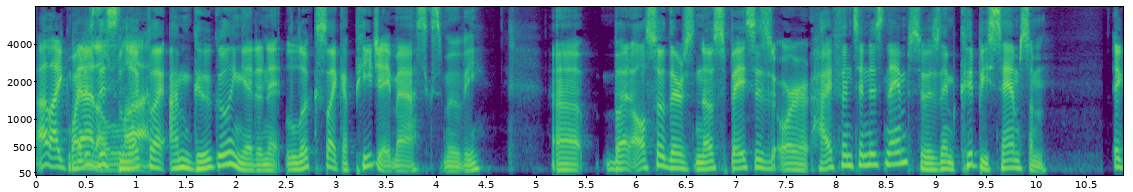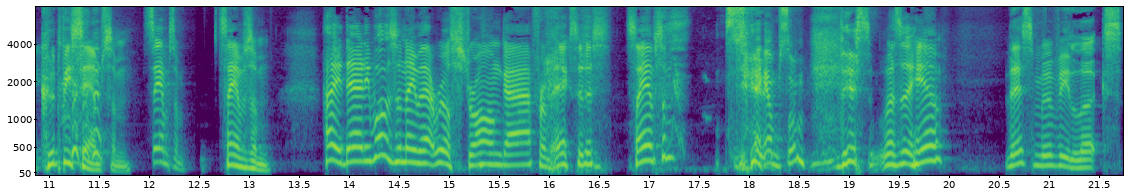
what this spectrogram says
I like Why that does this a lot. look like? I'm googling it, and it looks like a PJ Masks movie. Uh, but also, there's no spaces or hyphens in his name, so his name could be Samsung. It could be Samson. Samson. Samson. Hey, Daddy, what was the name of that real strong guy from Exodus? Samson? Samson? This Was it him? this movie looks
